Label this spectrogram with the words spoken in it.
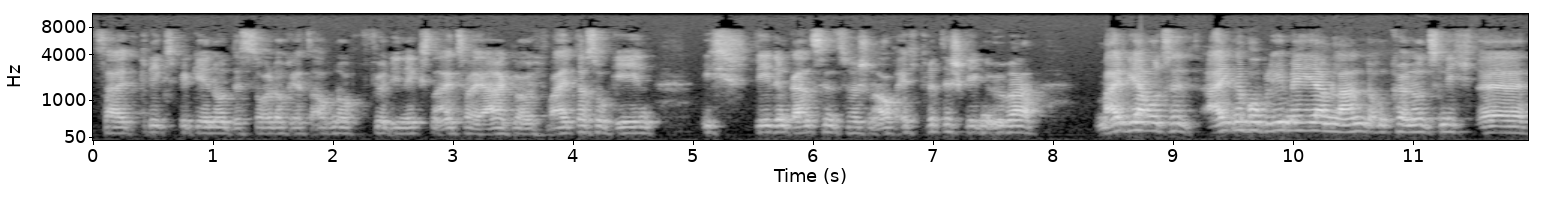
seit Kriegsbeginn und das soll doch jetzt auch noch für die nächsten ein, zwei Jahre, glaube ich, weiter so gehen. Ich stehe dem Ganzen inzwischen auch echt kritisch gegenüber. Weil wir haben unsere eigenen Probleme hier im Land und können uns nicht äh,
